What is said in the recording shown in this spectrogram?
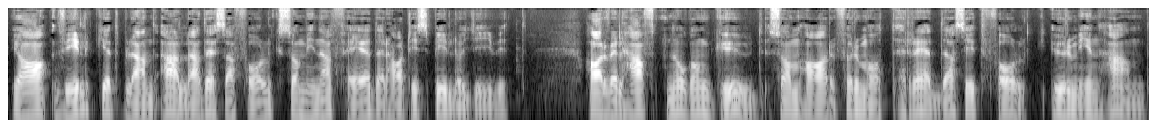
Ja, vilket bland alla dessa folk som mina fäder har till spillo givit har väl haft någon Gud som har förmått rädda sitt folk ur min hand,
